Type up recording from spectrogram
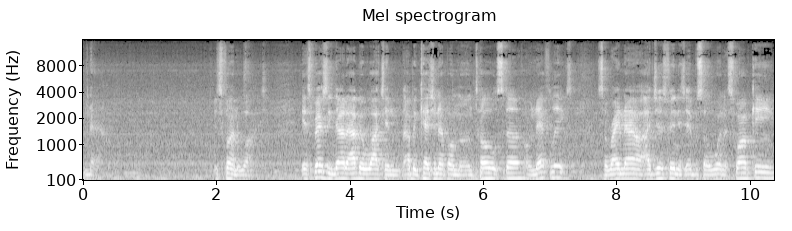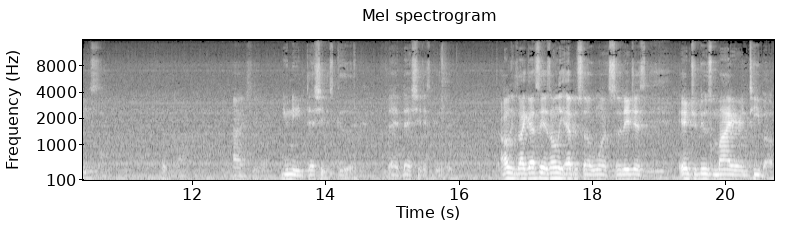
now. It's fun to watch, especially now that I've been watching. I've been catching up on the Untold stuff on Netflix. So right now, I just finished episode one of Swamp Kings. That. You need that shit is good. That that shit is good. Only like I said, it's only episode one, so they just introduced Meyer and Tebow.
